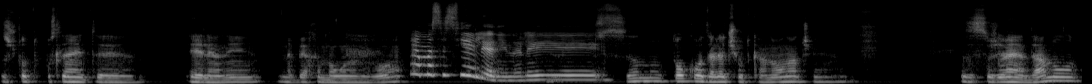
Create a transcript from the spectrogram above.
защото последните елиани не бяха много на ниво. Е, ама са си елиани, нали? Са, но толкова далече от канона, че за съжаление да, но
